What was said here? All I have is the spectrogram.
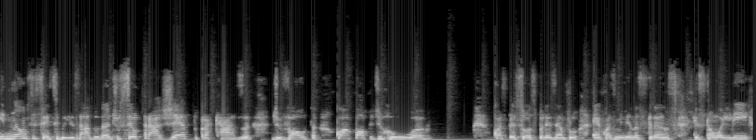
e não se sensibilizar durante o seu trajeto para casa, de volta, com a pop de rua, com as pessoas, por exemplo, é, com as meninas trans que estão ali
